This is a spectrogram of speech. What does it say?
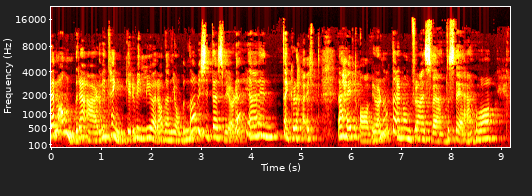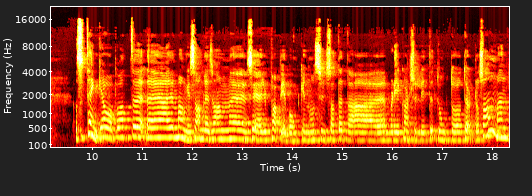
Hvem andre er det vi tenker vil gjøre den jobben, da, hvis ikke SV gjør det? Jeg tenker det er helt, det er helt avgjørende at det er noen fra SV til stede. Og, og så tenker jeg også på at eh, det er mange som liksom eh, ser papirbunken og syns at dette blir kanskje litt tungt og tørt og sånn, men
